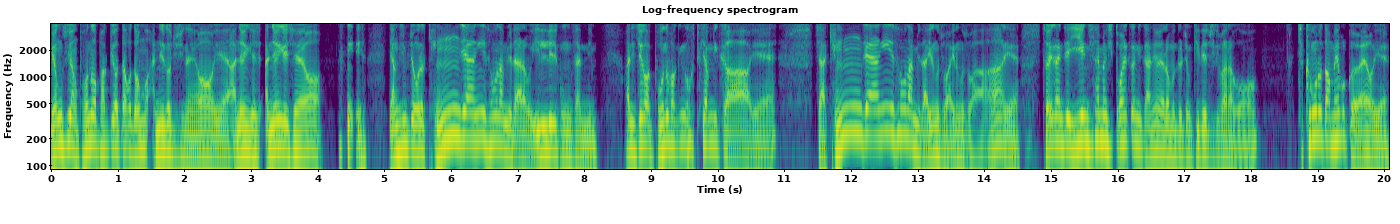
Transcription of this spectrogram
명수형 번호 바뀌었다고 너무 안 읽어주시네요. 예, 안녕히 계시, 안녕히 계세요. 양심적으로 굉장히 서운합니다라고 1104님. 아니 제가 번호 바뀐 거 어떻게 합니까? 예. 자, 굉장히 서운합니다. 이런 거 좋아. 이런 거 좋아. 예. 저희가 이제 이행시 삼행시 또 할 거니까요. 여러분들 좀 기대해 주시기 바라고. 즉흥으로도 한번 해볼 거예요. 예.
